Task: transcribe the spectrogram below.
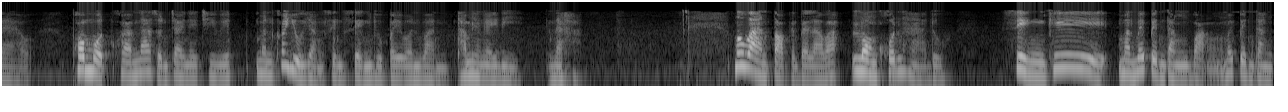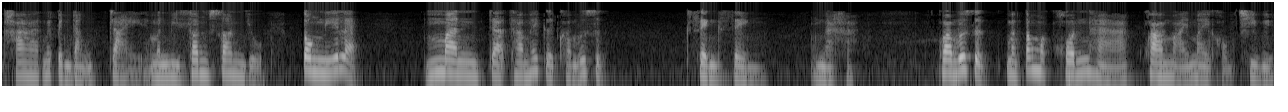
แล้ว พอหมดความน่าสนใจในชีวิต มันก็อยู่อย่างเซ็งๆอยู่ไปวันๆทำยังไงดี นะคะ เมื่อวานตอบกันไปแล้วว่า ลองค้นหาดู สิ่งที่มันไม่เป็นดังหวัง ไม่เป็นดังคาด ไม่เป็นดังใจ มันมีซ่อนๆอยู่ ตรงนี้แหละ มันจะทำให้เกิดความรู้สึกเซ็งๆนะคะ ความรู้สึกมันต้องมาค้นหาความหมายใหม่ของชีวิต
